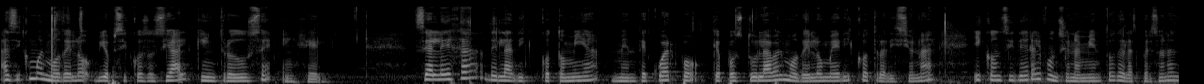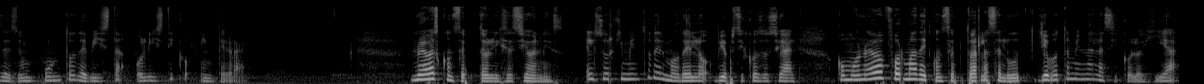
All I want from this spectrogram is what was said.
así como el modelo biopsicosocial que introduce Engel. Se aleja de la dicotomía mente-cuerpo que postulaba el modelo médico tradicional y considera el funcionamiento de las personas desde un punto de vista holístico e integral. Nuevas conceptualizaciones. El surgimiento del modelo biopsicosocial como nueva forma de conceptuar la salud llevó también a la psicología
